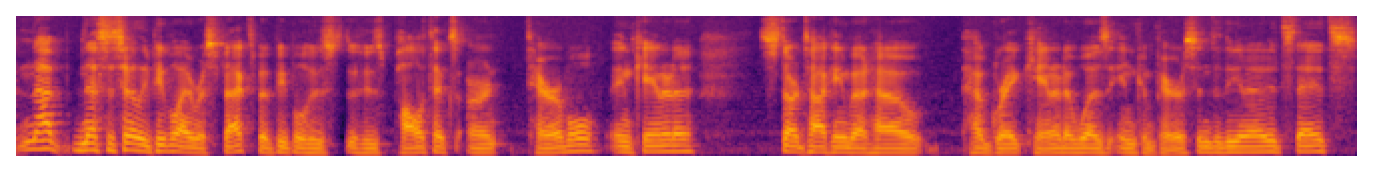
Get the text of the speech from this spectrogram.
not necessarily people I respect, but people whose whose politics aren't terrible in Canada start talking about how how great Canada was in comparison to the United States,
